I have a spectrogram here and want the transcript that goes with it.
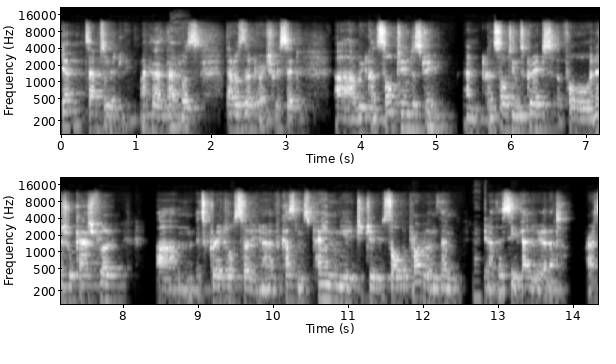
Yeah, it's absolutely like that. That was that was the approach. We said uh, we'd consult to industry, and consulting is great for initial cash flow. Um, it's great also, you know, if a customer's paying you to do solve a problem, then you know they see value in it, right?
